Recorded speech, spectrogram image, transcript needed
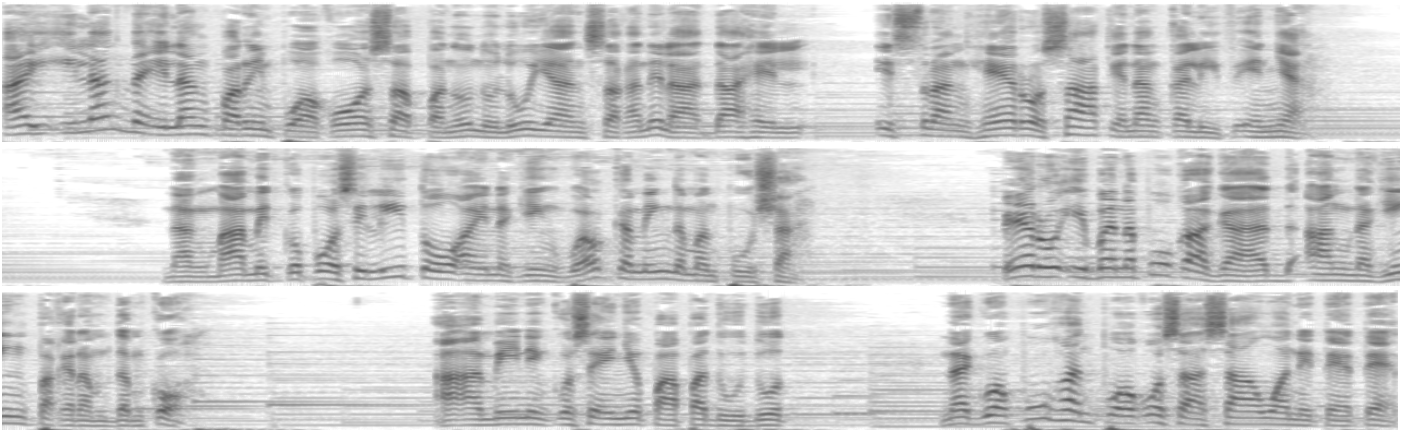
ay ilang na ilang pa rin po ako sa panunuluyan sa kanila dahil istranghero sa akin ang ka-live-in niya. Nang mamit ko po si Lito ay naging welcoming naman po siya. Pero iba na po kaagad ang naging pakiramdam ko. Aaminin ko sa inyo Papa Dudut, nagwapuhan po ako sa asawa ni Tetet.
